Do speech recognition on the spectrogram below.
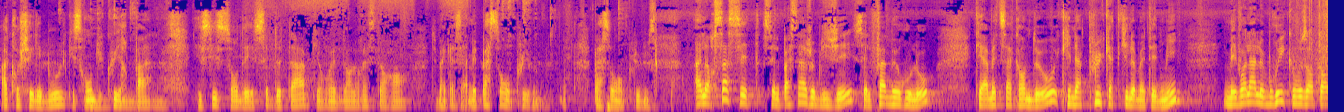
accrocher les boules qui seront du cuir peint. Ici, ce sont des sets de table qui vont être dans le restaurant du magasin. Mais passons aux plumes. Passons aux plumes. Alors ça, c'est le passage obligé, c'est le fameux rouleau qui est à 1m50 de haut et qui n'a plus 4 km et demi. Mais voilà le bruit que vous entendez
